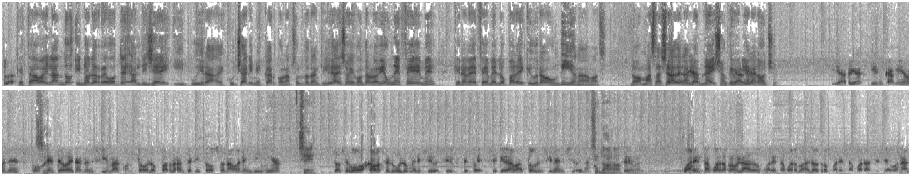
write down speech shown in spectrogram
Claro. que estaba bailando y no le rebote al DJ y pudiera escuchar y mezclar con absoluta tranquilidad. Eso hay que contarlo. Había una FM, que era la FM Low Parade, que duraba un día nada más, ¿no? Más allá Claro, de la había- Love Nation que venía a la noche. y había 100 camiones con Sí. gente bailando encima, con todos los parlantes que todos sonaban en línea. Sí. Entonces vos bajabas el volumen y se, se, se- se quedaba todo en silencio. Eran Sí, como, no, no, sé, tremendo. 40 cuadras para un lado, 40 cuadras para el otro, 40 cuadras en diagonal.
